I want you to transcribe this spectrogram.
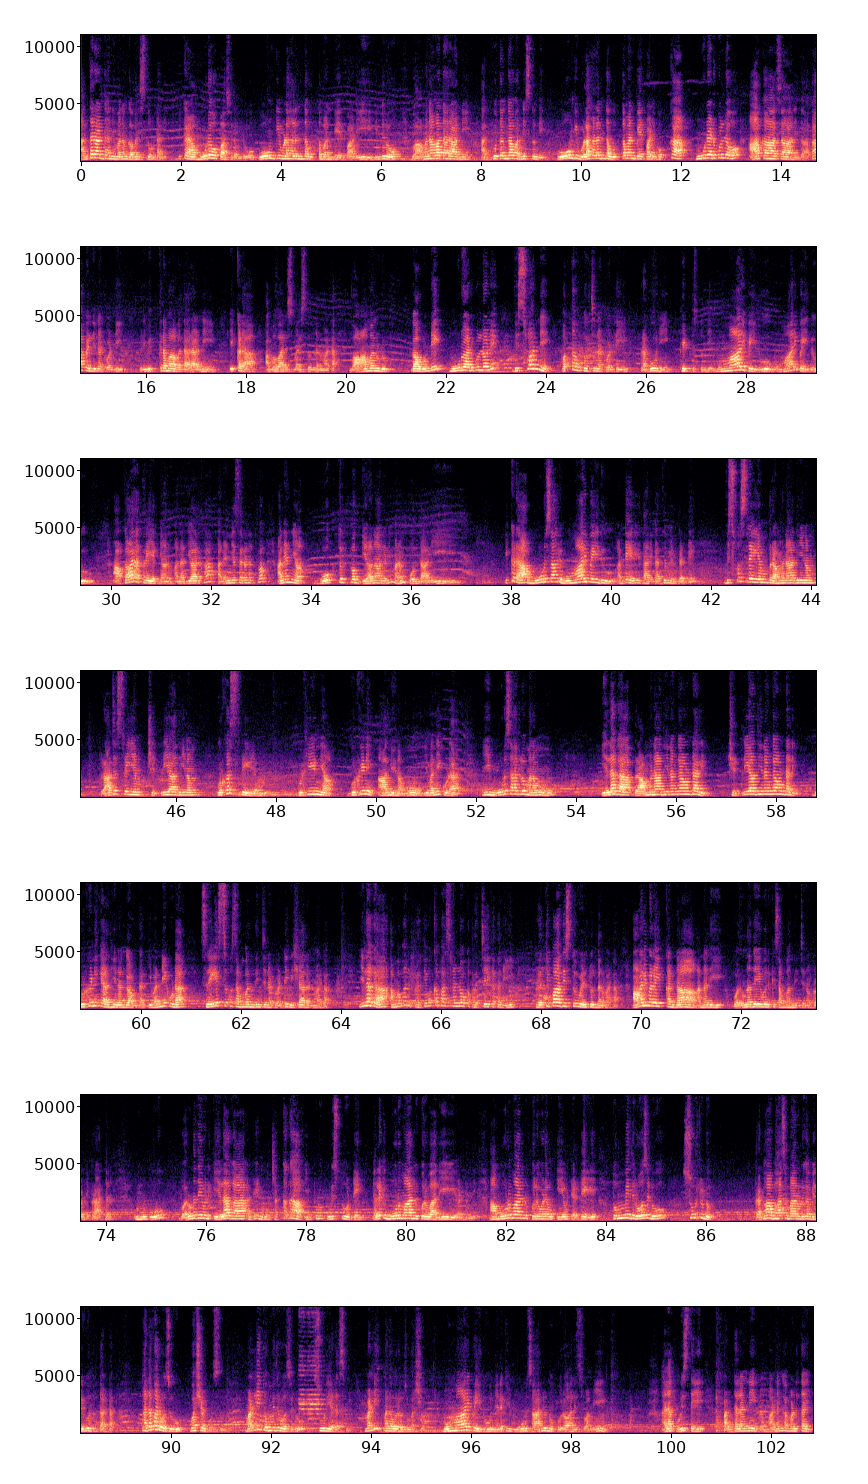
అంతరార్థాన్ని మనం గమనిస్తూ ఉండాలి. ఇక మూడవ పాసురంలో ఓంకి ఉడహలంద ఉత్తమని పేర్పాడి ఇందులో వామనావతారాన్ని అద్భుతంగా వర్ణిస్తుంది. ఓంగి ఉడహలంద ఉత్తమని పేర్పాడి ఒక్క మూడడుగుల్లో ఆకాశాని దాకా వెళ్ళినటువంటి త్రివిక్రమావతారాన్ని ఇక్కడ అమ్మవారి స్మరిస్తుందన్నమాట. వామనుడుగా ఉండి మూడు అడుగుల్లోనే విశ్వాన్ని మొత్తం కూల్చినటువంటి ప్రభువుని కీర్తిస్తుంది. ముమ్మారి పెయిదు ముమ్మారి పెయిదు అకారత్రయ జ్ఞానం అనన్యార్హ అనన్య శరణత్వ అనన్య భోక్తృత్వ జ్ఞానాలని మనం పొందాలి. ఇక్కడ మూడుసారి ముమ్మారిపోయిదు. అంటే దానికి అర్థం ఏమిటంటే విశ్వశ్రేయం బ్రాహ్మణాధీనం రాజశ్రేయం క్షత్రియాధీనం గృహశ్రేయం గృహిణ్య గృహిణి ఆధీనము. ఇవన్నీ కూడా ఈ మూడు సార్లు మనము ఎలాగా బ్రాహ్మణాధీనంగా ఉండాలి క్షత్రియాధీనంగా ఉండాలి గృహిణికి అధీనంగా ఉండాలి. ఇవన్నీ కూడా శ్రేయస్సుకు సంబంధించినటువంటి విషయాలన్నమాట. ఇలాగా అమ్మవారి ప్రతి ఒక్క పాత్రలో ఒక ప్రత్యేకతని ప్రతిపాదిస్తూ వెళ్తుందనమాట ఆలిమలై కన్నా అన్నది వరుణదేవునికి సంబంధించినటువంటి ప్రార్థన. నువ్వు వరుణదేవునికి ఎలాగా అంటే నువ్వు చక్కగా ఎప్పుడు కురుస్తూ ఉంటే నెలకి మూడు మార్లు కురవాలి అంటుంది. ఆ మూడు మార్లు కులవడం ఏమిటంటే తొమ్మిది రోజులు సూర్యుడు ప్రభాభాసమానుడుగా వెలుగుతుందట పదవ రోజు వర్షం కురుస్తుంది. మళ్ళీ తొమ్మిది రోజులు సూర్యరశ్మి. మళ్ళీ పదవ రోజు వర్షం. ముమ్మారి పెయ్యదు నెలకి మూడు సార్లు నువ్వు కురవాలి స్వామి. అలా కురిస్తే పంటలన్నీ బ్రహ్మాండంగా పండుతాయి.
